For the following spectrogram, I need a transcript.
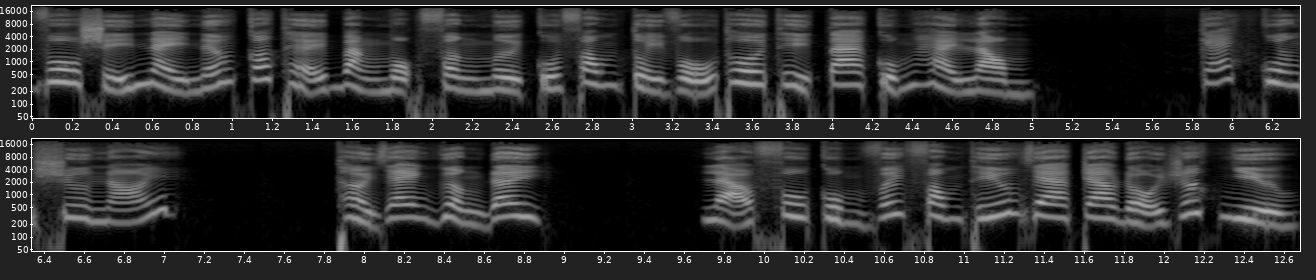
Vô sĩ này nếu có thể bằng một phần mười của Phong Tùy Vũ thôi thì ta cũng hài lòng. Các quân sư nói, thời gian gần đây, lão phu cùng với Phong thiếu gia trao đổi rất nhiều.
